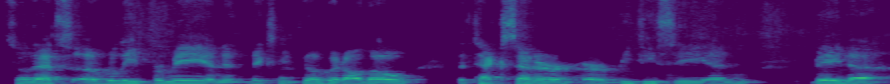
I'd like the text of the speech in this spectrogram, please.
So that's a relief for me and it makes me feel good, although the tech center or BTC and Beta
